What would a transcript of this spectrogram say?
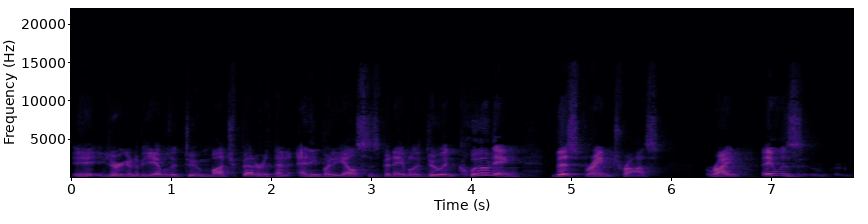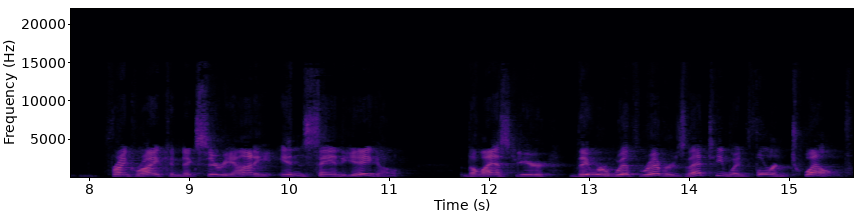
it, you're going to be able to do much better than anybody else has been able to do, including this brain trust, right? It was Frank Reich and Nick Sirianni in San Diego the last year they were with Rivers, that team went 4 and 12.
